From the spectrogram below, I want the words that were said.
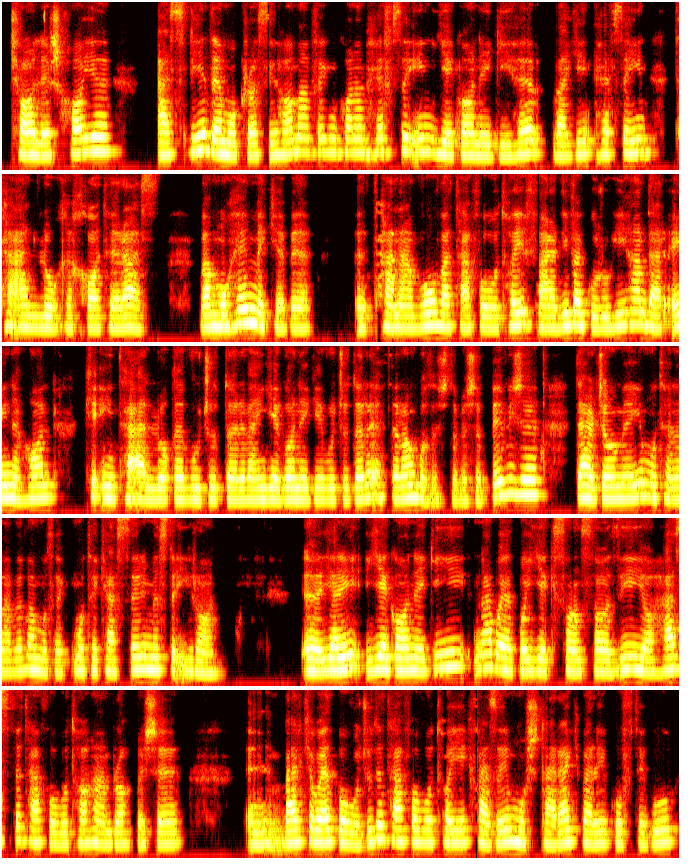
چالش های اصلی دموکراسی ها من فکر می‌کنم حفظ این یگانگیه و حفظ این تعلق خاطر است و مهمه که به تنوع و تفاوت های فردی و گروهی هم در عین حال که این تعلق وجود داره و این یگانگی وجود داره احترام گذاشته بشه. به ویژه در جامعه متنوع و متکثری مثل ایران. یعنی یگانگی نباید با یکسانسازی یا حذف تفاوت ها همراه بشه. بلکه باید با وجود تفاوت ها یک فضای مشترک برای گفتگو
